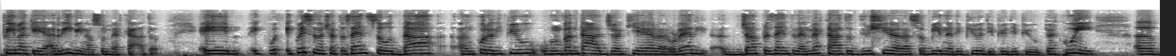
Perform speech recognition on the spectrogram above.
prima che arrivino sul mercato. E, e, e, questo in un certo senso dà ancora di più un vantaggio a chi era already, già presente nel mercato di riuscire ad assorbirne di più, di più, di più. Per cui uh,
